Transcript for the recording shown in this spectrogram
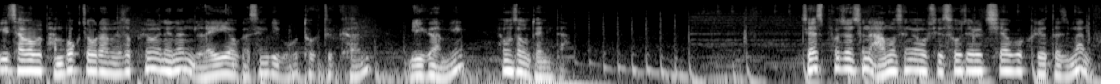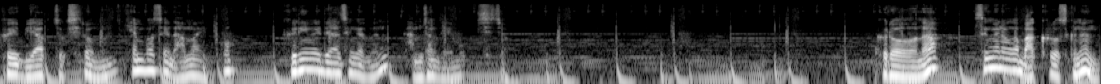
이 작업을 반복적으로 하면서 표면에는 레이어가 생기고 독특한 미감이 형성됩니다. 제스퍼 존스는 아무 생각 없이 소재를 취하고 그렸다지만 그의 미학적 실험은 캔버스에 남아있고 그림에 대한 생각은 감상자의 몫이죠. 그러나 색면화가 마크 로스코는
